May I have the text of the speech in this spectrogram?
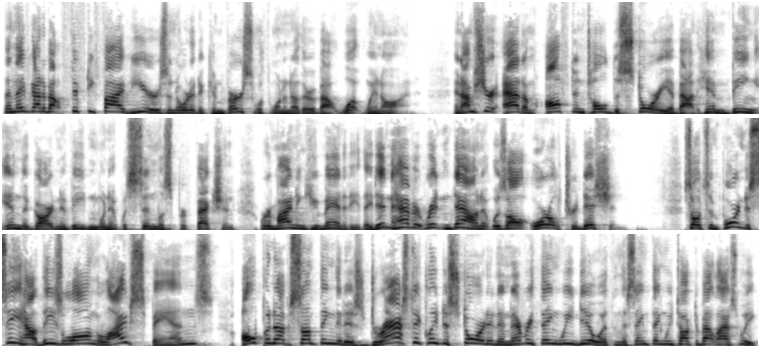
then they've got about 55 years in order to converse with one another about what went on. And I'm sure Adam often told the story about him being in the Garden of Eden when it was sinless perfection, reminding humanity. They didn't have it written down, it was all oral tradition. So it's important to see how these long lifespans open up something that is drastically distorted in everything we deal with, and the same thing we talked about last week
